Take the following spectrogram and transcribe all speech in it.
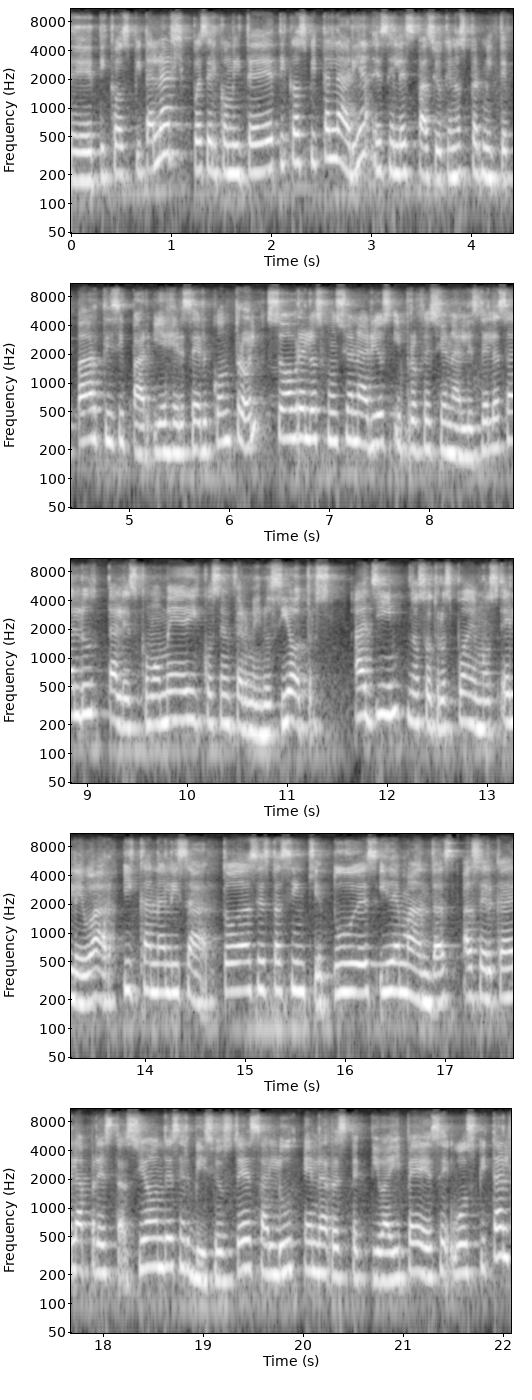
de Ética Hospitalaria? Pues el Comité de Ética Hospitalaria es el espacio que nos permite participar y ejercer control sobre los funcionarios y profesionales de la salud, tales como médicos, enfermeros y otros. Allí nosotros podemos elevar y canalizar todas estas inquietudes y demandas acerca de la prestación de servicios de salud en la respectiva IPS u hospital.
